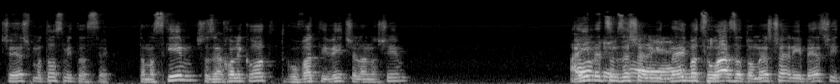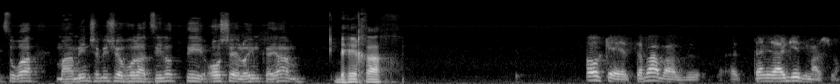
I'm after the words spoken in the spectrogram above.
כשיש מטוס מתרסק. אתה מסכים שזה יכול לקרות? תגובה טבעית של אנשים? האם אוקיי, עצם זה שאני אה, מתנהג בצורה. הזאת אומר שאני באיזושהי צורה מאמין שמישהו יבוא להציל אותי, או שאלוהים קיים? בהכרח. אוקיי, סבבה, אז תן לי להגיד משהו.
